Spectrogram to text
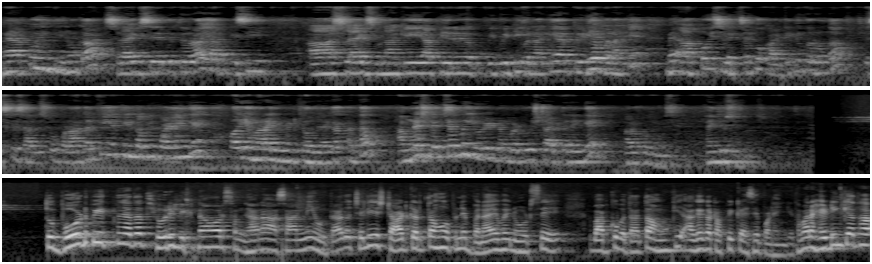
मैं आपको इन तीनों का स्लाइड शेयर करते रहा, या किसी स्लाइड्स बना के, या फिर पीपीटी बना के, या पीडीएफ बना के मैं आपको इस लेक्चर को कंटिन्यू करूँगा। इसके साथ इसको पढ़ा करके ये तीन टॉपिक पढ़ लेंगे और ये हमारा यूनिट क्या हो जाएगा? खत्म। हम नेक्स्ट लेक्चर में यूनिट नंबर टू स्टार्ट करेंगे थैंक यू सो। मच तो बोर्ड पे इतना ज़्यादा थ्योरी लिखना और समझाना आसान नहीं होता है। तो चलिए स्टार्ट करता हूँ अपने बनाए हुए नोट से। अब आपको बताता हूँ कि आगे का टॉपिक कैसे पढ़ेंगे। तो हमारा हेडिंग क्या था?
